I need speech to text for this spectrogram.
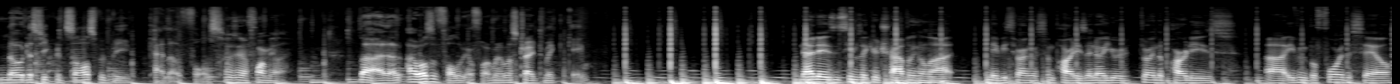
know the secret sauce would be kind of false. So there's a formula. No, I, I wasn't following a formula. I was trying to make a game. Nowadays, it seems like you're traveling a lot, maybe throwing some parties. I know you were throwing the parties uh, even before the sale.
